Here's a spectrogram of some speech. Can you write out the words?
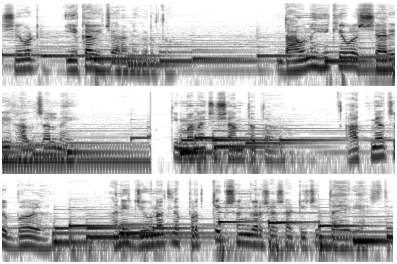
शेवट एका विचाराने करतो. धावणं ही केवळ शारीरिक हालचाल नाही ती मनाची शांतता आत्म्याचं बळ आणि जीवनातल्या प्रत्येक संघर्षासाठीची तयारी असते.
